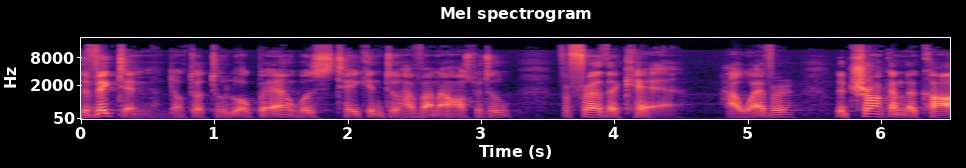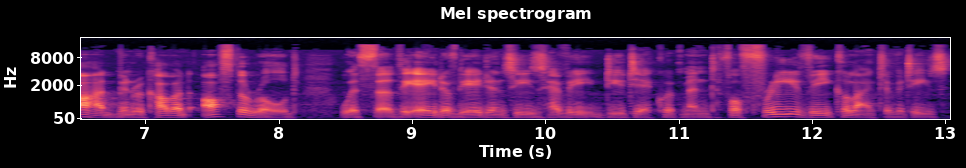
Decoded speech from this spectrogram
The victim, Dr. Toluokbe, was taken to Havana Hospital for further care. However, the truck and the car had been recovered off the road with uh, the aid of the agency's heavy-duty equipment for free vehicle activities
